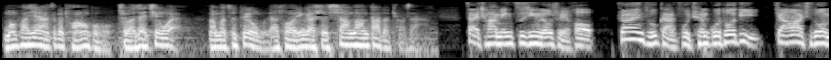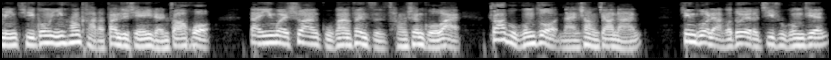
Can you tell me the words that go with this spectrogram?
我们发现这个团伙主要在境外，那么这对我们来说应该是相当大的挑战。在查明资金流水后，专案组赶赴全国多地，将二十多名提供银行卡的犯罪嫌疑人抓获。但因为涉案骨干分子藏身国外，抓捕工作难上加难。经过两个多月的技术攻坚，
